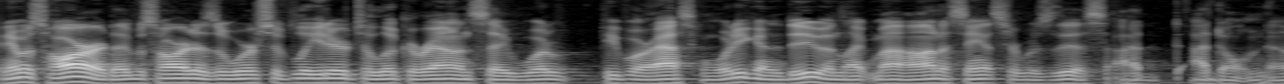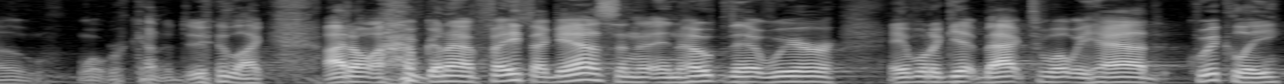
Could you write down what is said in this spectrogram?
And it was hard. It was hard as a worship leader to look around and say, what people are asking, what are you going to do? And like my honest answer was this I, I don't know what we're going to do. like, I don't, I'm going to have faith, I guess, and, and hope that we're able to get back to what we had quickly.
